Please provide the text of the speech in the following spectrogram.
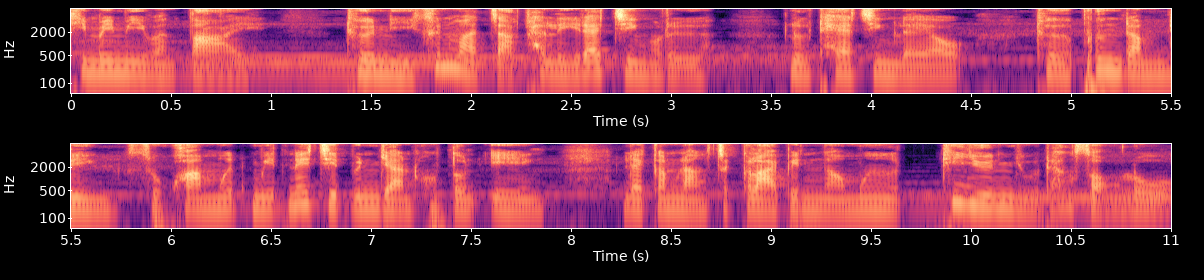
ที่ไม่มีวันตาย เธอหนีขึ้นมาจากทะเลได้จริงหรือ หรือแท้จริงแล้ว เธอเพิ่งดำดิ่งสู่ความมืดมิดในจิตวิญญาณของตนเอง และกำลังจะกลายเป็นเงามืดที่ยืนอยู่ทั้งสองโลก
